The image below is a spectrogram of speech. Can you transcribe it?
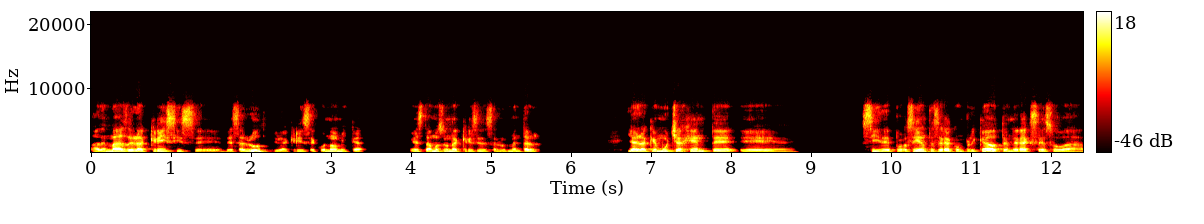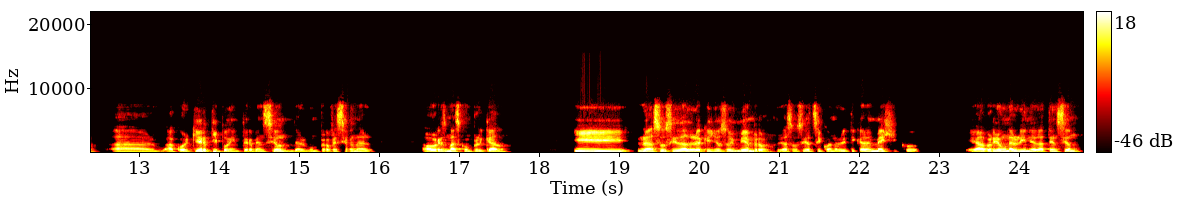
además de la crisis de salud y la crisis económica, estamos en una crisis de salud mental. Y a la que mucha gente, si de por sí antes era complicado tener acceso a, a cualquier tipo de intervención de algún profesional, ahora es más complicado. Y la sociedad de la que yo soy miembro, la Sociedad Psicoanalítica de México, eh, abrió una línea de atención.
